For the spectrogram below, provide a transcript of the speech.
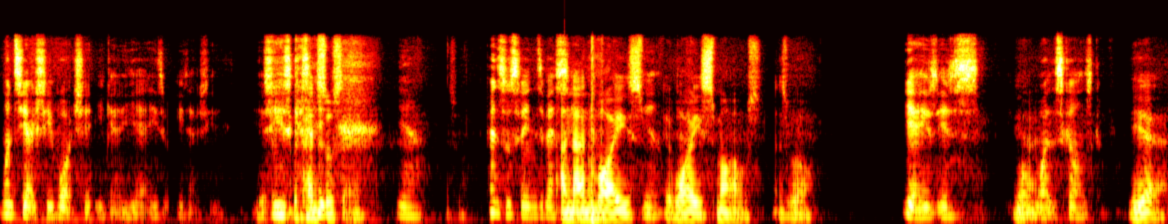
once you actually watch it, you go, yeah, he's he's actually Yeah, he's the good. pencil scene, yeah. Pencil scene's the best. and scene. and why he's Yeah. why he smiles as well. yeah, he's, he's Yeah. why the scars come from. Yeah,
